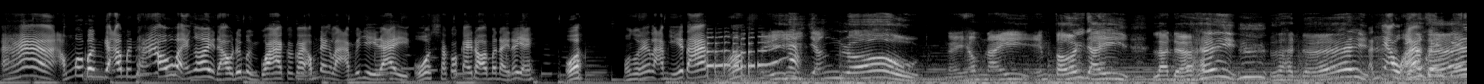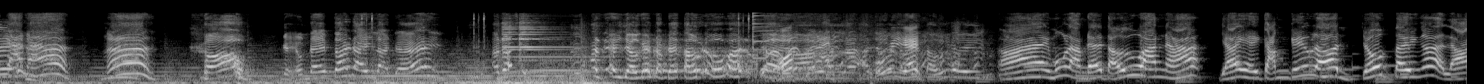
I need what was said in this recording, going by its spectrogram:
À ổng ở bên gạo bên hao các bạn ơi. Đâu để mình qua coi coi ổng đang làm cái gì đây. Ủa sao có cây roi bên này nữa vậy? Ủa mọi người đang làm gì vậy ta? Hả? Đi dân rô. Ngày hôm nay em tới đây là để Là để đánh nhau hả? Là để. Không Ngày hôm nay em tới đây là để. Anh ơi Anh bây giờ em làm đệ tử được không anh Trời Ủa? ơi. Anh, anh Ủa, làm cái gì vậy? đệ tử đi. Ai muốn làm đệ tử của anh hả? Vậy thì cầm kiếm lên. Trước tiên á là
